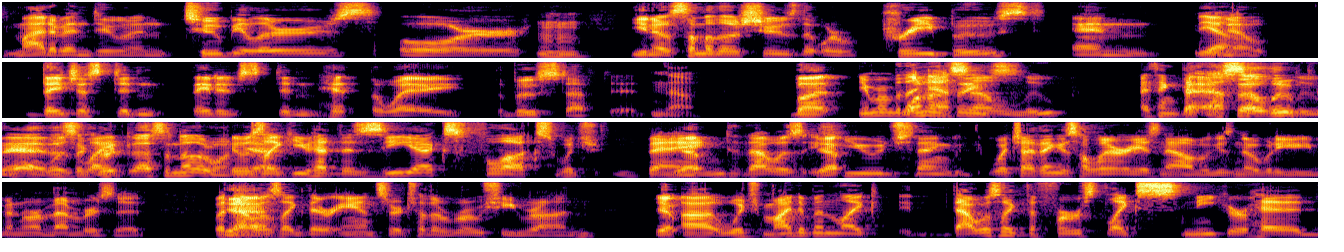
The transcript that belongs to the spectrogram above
we might have been doing tubulars or mm-hmm. you know some of those shoes that were pre-boost and yeah. you know they just didn't they just didn't hit the way the boost stuff did. No. But you remember the SL things, loop I think the, the SL, SL loop, loop, yeah, that's, like, that's another one. It was yeah. like you had the ZX Flux, which banged. Yep. That was a yep. huge thing, which I think is hilarious now because nobody even remembers it. But Yeah. that was like their answer to the Roshe run. Yep. Uh, which might have been like that was like the first like sneakerhead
